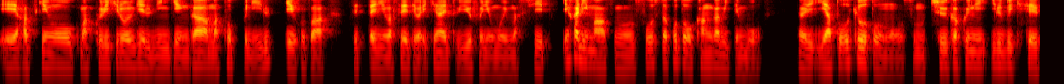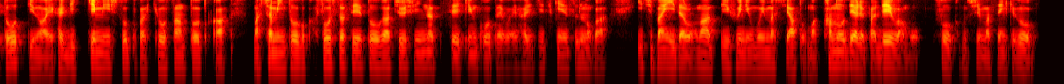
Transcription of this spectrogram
え発言を、ま繰り広げる人間が、まトップにいるっていうことは絶対に忘れてはいけないというふうに思いますし、やはりまあその、そうしたことを鑑みても、やはり野党共闘のその中核にいるべき政党っていうのは、やはり立憲民主党とか共産党とか、ま、社民党とか、そうした政党が中心になって政権交代はやはり実現するのが一番いいだろうなっていうふうに思いますし、あと、ま、可能であれば令和もそうかもしれませんけど、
